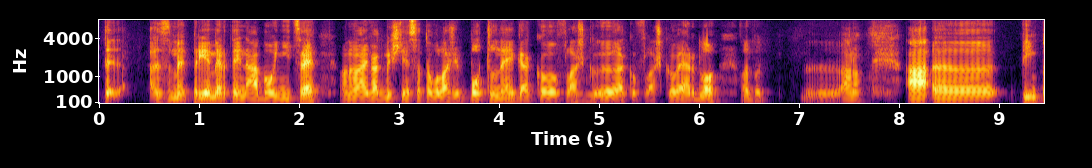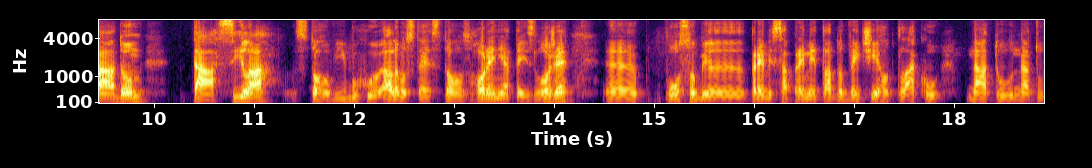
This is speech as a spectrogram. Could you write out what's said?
te, sme priemer tej nábojnice, ono aj v angličtine sa to volá, že bottleneck, ako, flaško, mm-hmm. ako flaškové hrdlo, alebo e, áno. A e, tým pádom tá sila z toho výbuchu alebo z, tej, z toho zhorenia tej zlože e, pôsobil, pre, sa premietla do väčšieho tlaku na tú, na tú,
